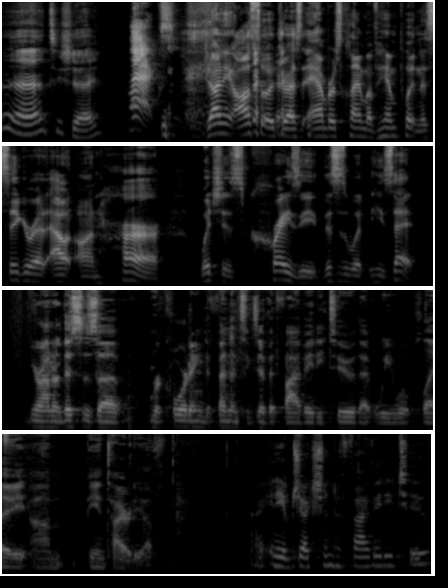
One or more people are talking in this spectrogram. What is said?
uh, touche. Facts. Johnny also addressed Amber's claim of him putting a cigarette out on her, which is crazy. This is what he said. Your Honor, this is a recording, Defendant's Exhibit 582, that we will play um, the entirety of. All right, any objection to 582?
